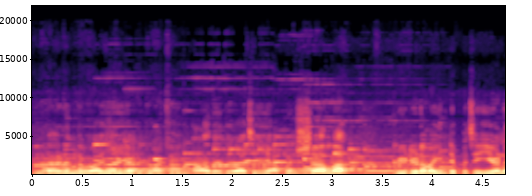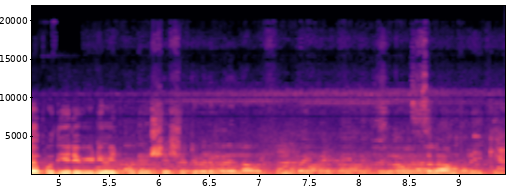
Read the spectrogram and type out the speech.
എന്തായാലും ദുവാ ചെയ്യുക? അതെ ദുവാ ചെയ്യുക. അപ്പോൾ ഇൻഷാല്ല വീഡിയോയുടെ വൈൻഡപ്പ് ചെയ്യുകയാണ്. പുതിയൊരു വീഡിയോയിൽ പുതിയ വിശേഷമായിട്ട് വരുമ്പോൾ എല്ലാവർക്കും bye bye bye bye bye. അസ്സലാമു അലൈക്കും.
